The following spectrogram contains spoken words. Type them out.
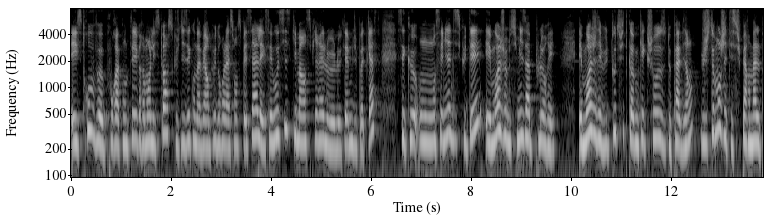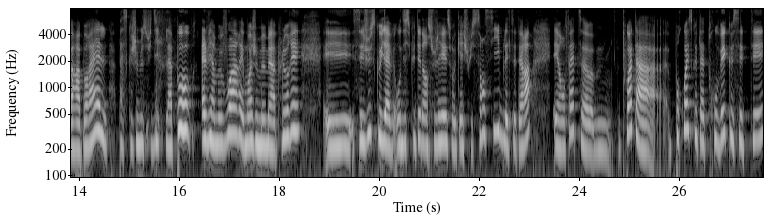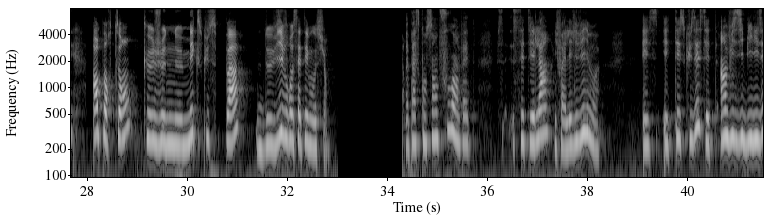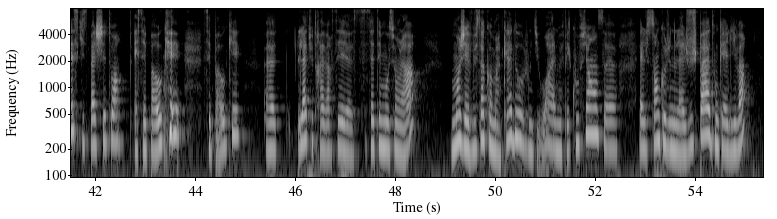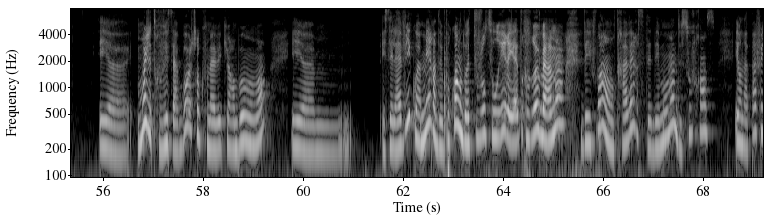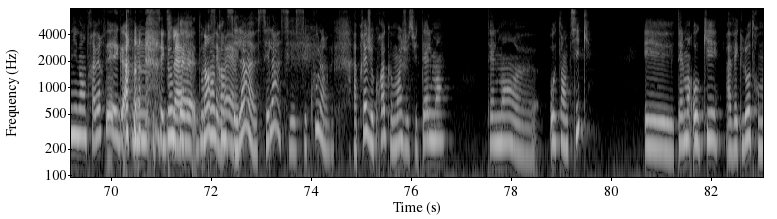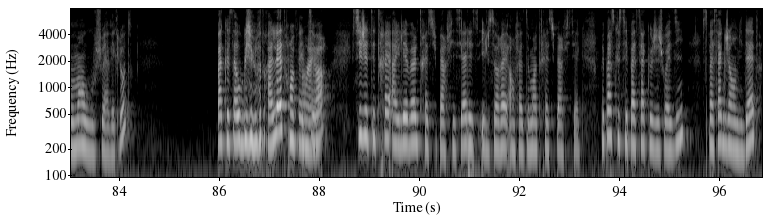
Et il se trouve, pour raconter vraiment l'histoire, parce que je disais qu'on avait un peu une relation spéciale, et c'est aussi ce qui m'a inspiré le, thème du podcast, c'est qu'on s'est mis à discuter, et moi, je me suis mise à pleurer. Et moi, je l'ai vu tout de suite comme quelque chose de pas bien. Justement, j'étais super mal par rapport à elle, parce que je me suis dit, la pauvre, elle vient me voir, et moi, je me mets à pleurer. Et c'est juste qu'on discutait d'un sujet sur lequel je suis sensible, etc. Et en fait, euh, toi, as... pourquoi est-ce que tu as trouvé que c'était important que je ne m'excuse pas de vivre cette émotion Parce qu'on s'en fout en fait. C'était là, il fallait le vivre. Et t'excuser, c'est invisibiliser ce qui se passe chez toi. Et c'est pas ok. C'est pas ok. Euh, là, tu traversais euh, cette émotion-là. Moi, j'ai vu ça comme un cadeau. Je me dis, wow, elle me fait confiance. Euh, elle sent que je ne la juge pas, donc elle y va. Et euh, moi, j'ai trouvé ça beau. Je trouve qu'on a vécu un beau moment. Et, euh, et c'est la vie, quoi. Merde, pourquoi on doit toujours sourire et être heureux? Ben non, des fois, on traverse des moments de souffrance. Et on n'a pas fini d'en traverser, les gars. Mm, c'est clair. Euh, donc non, quand c'est là, c'est là, c'est cool, en fait. Après, je crois que moi, je suis tellement, tellement authentique et tellement OK avec l'autre au moment où je suis avec l'autre pas que ça oblige l'autre à l'être en fait, tu vois. Si j'étais très high level, très superficielle, il serait en face de moi très superficiel. Mais parce que c'est pas ça que j'ai choisi, c'est pas ça que j'ai envie d'être,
